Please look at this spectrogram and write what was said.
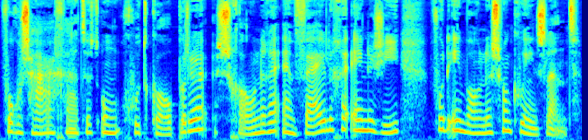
Volgens haar gaat het om goedkopere, schonere en veilige energie voor de inwoners van Queensland.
